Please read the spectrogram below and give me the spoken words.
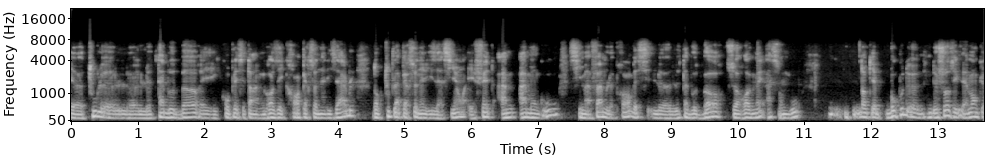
Euh, tout le, le- le tableau de bord est complet. C'est un gros écran personnalisable. Donc toute la personnalisation est faite à, mon goût. Si ma femme le prend, ben, le, le tableau de bord se remet à son goût. Donc il y a beaucoup de, choses évidemment que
